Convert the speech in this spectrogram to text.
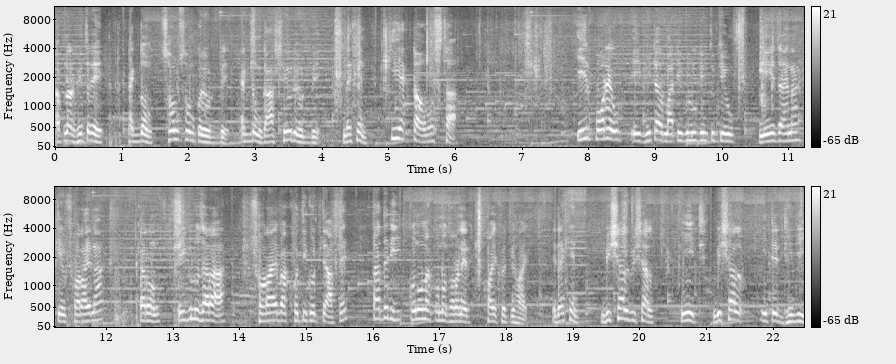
আপনার ভিতরে একদম ছমছম করে উঠবে, একদম গা শিউরে উঠবে। দেখেন কি একটা অবস্থা। এরপরেও এই ভিটার মাটিগুলো কিন্তু কেউ নিয়ে যায় না, কেউ সরায় না। কারণ এইগুলো যারা সরায় বা ক্ষতি করতে আসে, তাদেরই কোনো না কোনো ধরনের ক্ষয়ক্ষতি হয়। এ দেখেন, বিশাল বিশাল ইট, বিশাল ইটের ঢিবি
